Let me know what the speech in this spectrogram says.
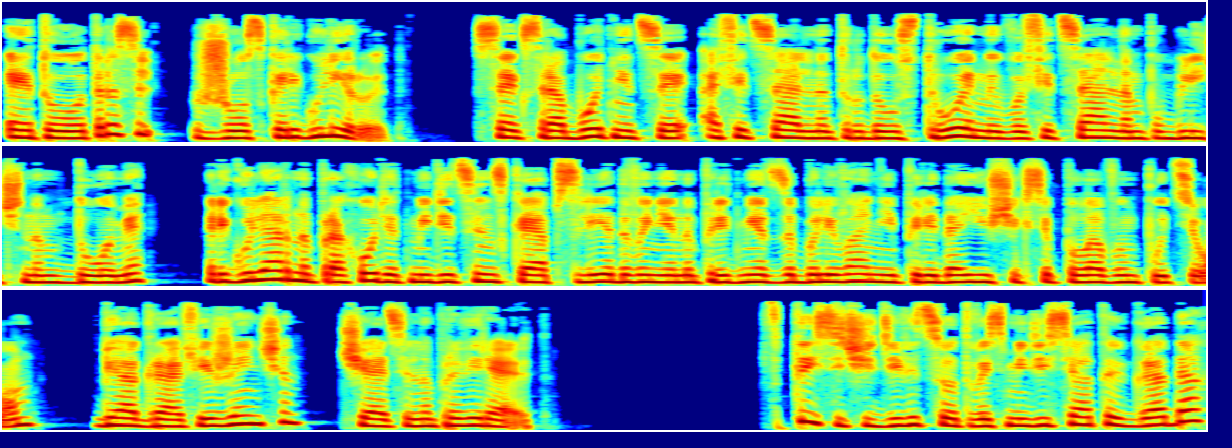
Эту отрасль жестко регулируют. Секс-работницы официально трудоустроены в официальном публичном доме, регулярно проходят медицинское обследование на предмет заболеваний, передающихся половым путем, биографии женщин тщательно проверяют. В 1980-х годах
